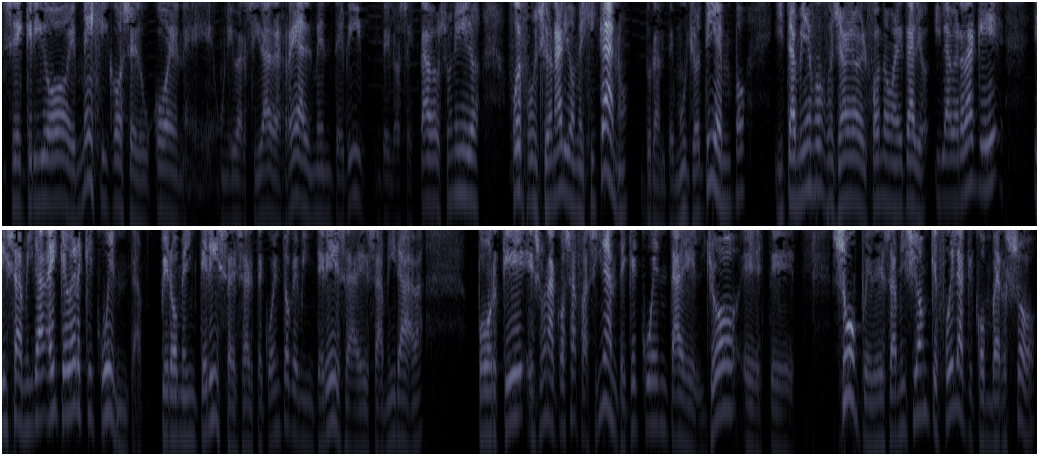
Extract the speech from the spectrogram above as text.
se crió en México, se educó en eh, universidades realmente VIP de los Estados Unidos, fue funcionario mexicano durante mucho tiempo y también fue funcionario del Fondo Monetario. Y la verdad que esa mirada, hay que ver qué cuenta, pero me interesa, esa, te cuento que me interesa esa mirada, porque es una cosa fascinante, ¿qué cuenta él? Yo este, supe de esa misión que fue la que conversó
